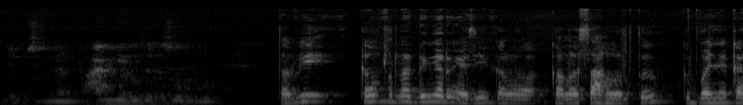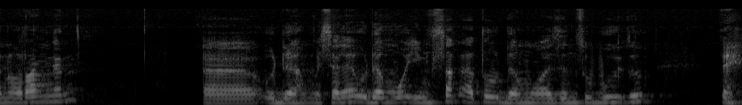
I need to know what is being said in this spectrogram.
Jam 9 pagi aku sudah subuh Tapi kau pernah dengar nggak sih kalau kalau sahur tuh kebanyakan orang kan eh, udah misalnya udah mau imsak atau udah mau azan subuh itu eh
